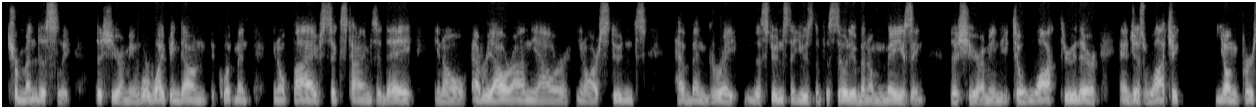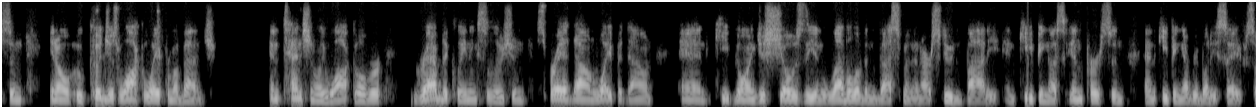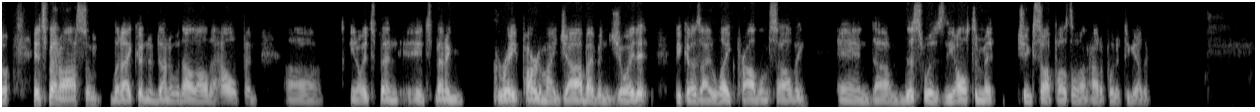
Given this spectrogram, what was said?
tremendously this year. I mean, we're wiping down equipment, you know, five, six times a day, you know, every hour on the hour. You know, our students have been great. The students that use the facility have been amazing this year. I mean, to walk through there and just watch a young person, you know, who could just walk away from a bench, intentionally walk over, grab the cleaning solution, spray it down, wipe it down, and keep going just shows the level of investment in our student body and keeping us in person and keeping everybody safe. So it's been awesome, but I couldn't have done it without all the help. And uh, you know, it's been it's been a great part of my job. I've enjoyed it because I like problem solving, and um, this was the ultimate jigsaw puzzle on how to put it together.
